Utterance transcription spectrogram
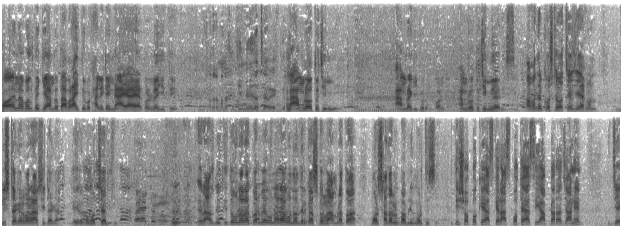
হয় না বলতে কি আমরা তো আবার আইতে হইবো, খালিটাই না আয় এরপরে লয়ে যেতে হইবো। সাধারণ মানুষ তো জিম্মি হয়ে যাচ্ছে না আমরাও তো জিম্মি। আমরা কি করব কন? আমরাও তো জিম্মি হয়ে রইছি। আমাদের কষ্ট হচ্ছে যে এখন বিশ টাকার ভাড়া আশি টাকা এরকম হচ্ছে আর কি। রাজনীতি তো ওনারা করবে ওনারা ওনাদের কাজ করবে। আমরা তো মর সাধারণ পাবলিক মরতেছি। সপক্ষে আজকে রাজপথে আছি আপনারা জানেন যে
